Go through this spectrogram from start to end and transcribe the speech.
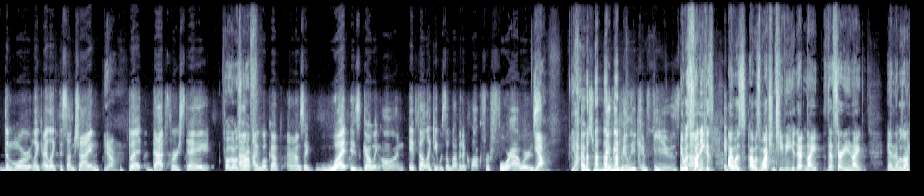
the more like I like the sunshine, Yeah. but that first day, Oh, that was um, rough. I woke up and I was like, "What is going on?" It felt like it was eleven o'clock for four hours. yeah. Yeah. I was really, really confused. It was funny Um, because I was I was watching TV that night, that Saturday night, and it was on.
